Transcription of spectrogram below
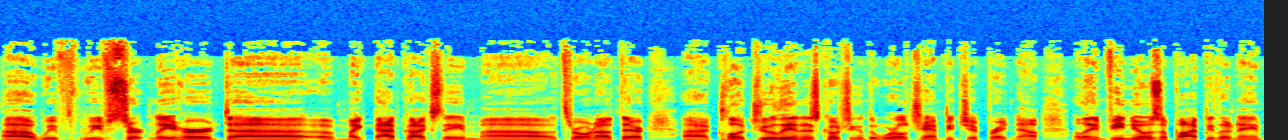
Uh, we've mm-hmm. we've certainly heard uh, Mike Babcock's name uh, thrown out there. Claude Julien is coaching at the World Championship right now. Alain Vigneault is a popular name.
